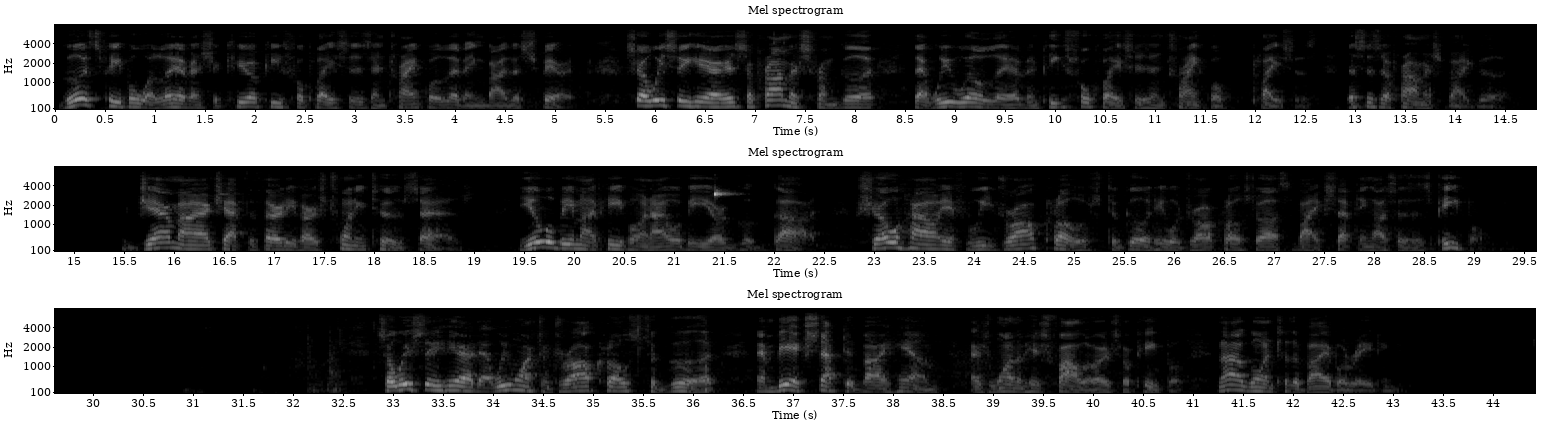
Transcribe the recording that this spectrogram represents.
Good people will live in secure, peaceful places and tranquil living by the Spirit. So we see here it's a promise from good that we will live in peaceful places and tranquil places. This is a promise by good. Jeremiah chapter 30, verse 22 says, You will be my people, and I will be your God. Show how if we draw close to good, he will draw close to us by accepting us as his people. So we see here that we want to draw close to good and be accepted by him as one of his followers or people. Now going to the Bible reading.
